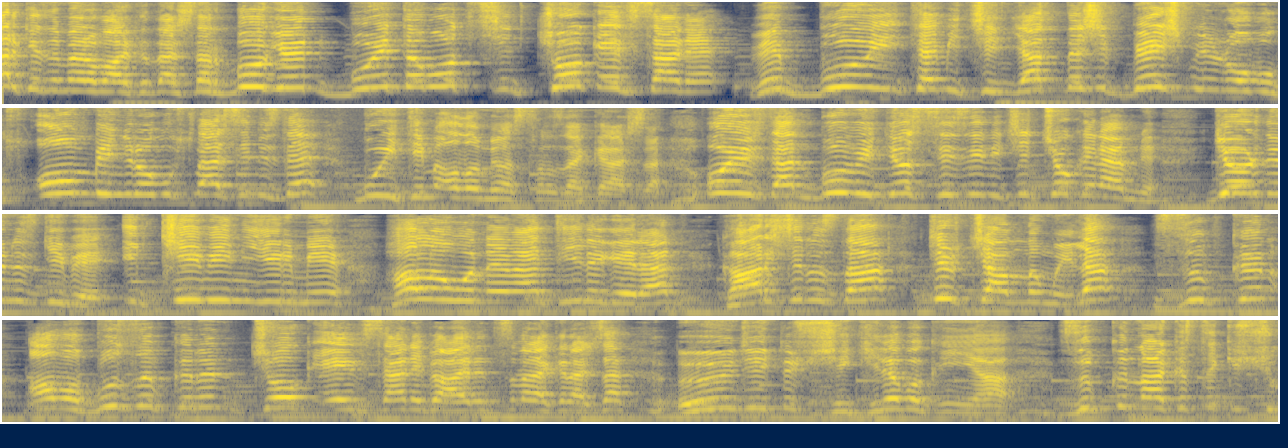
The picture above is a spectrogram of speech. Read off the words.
Herkese merhaba arkadaşlar. Bugün bu item bot için çok efsane ve bu item için yaklaşık 5000 Robux, 10.000 Robux verseniz de bu itemi alamıyorsunuz arkadaşlar. O yüzden bu video sizin için çok önemli. Gördüğünüz gibi 2020 Halloween eventiyle gelen karşınızda Türkçe anlamıyla zıpkın ama bu zıpkının çok efsane bir ayrıntısı var arkadaşlar. Öncelikle şu şekile bakın ya. Zıpkının arkasındaki şu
